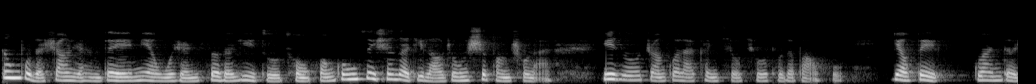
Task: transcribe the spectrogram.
东部的商人被面无人色的狱卒从皇宫最深的地牢中释放出来，狱卒转过来恳求囚徒的保护，要被。关的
